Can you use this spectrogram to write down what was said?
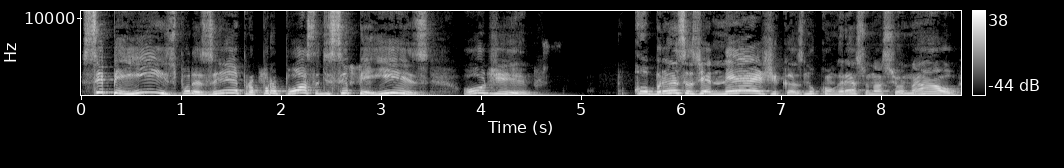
CPIs, por exemplo, a proposta de CPIs ou de cobranças enérgicas no Congresso Nacional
